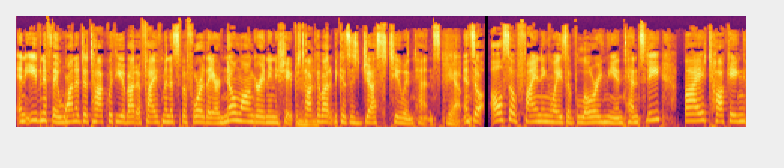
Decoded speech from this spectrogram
And even if they wanted to talk with you about it five minutes before, they are no longer in any shape to talk about it because it's just too intense. Yep. And so also finding ways of lowering the intensity by talking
